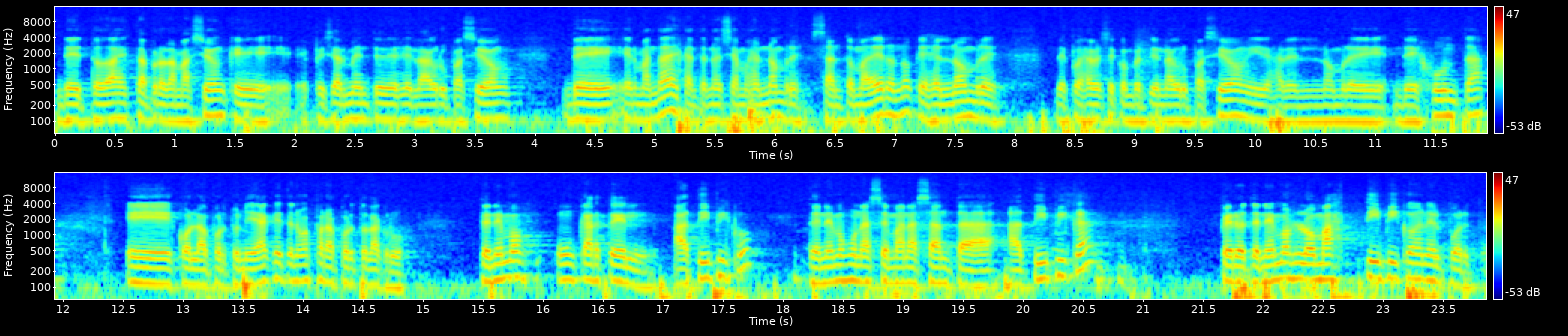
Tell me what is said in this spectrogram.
de toda esta programación que especialmente desde la agrupación de hermandades, que antes no decíamos el nombre, Santo Madero, ¿no? que es el nombre después de haberse convertido en agrupación y dejar el nombre de, Junta, eh, con la oportunidad que tenemos para Puerto La Cruz. Tenemos un cartel atípico, tenemos una Semana Santa atípica, pero tenemos lo más típico en el puerto,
